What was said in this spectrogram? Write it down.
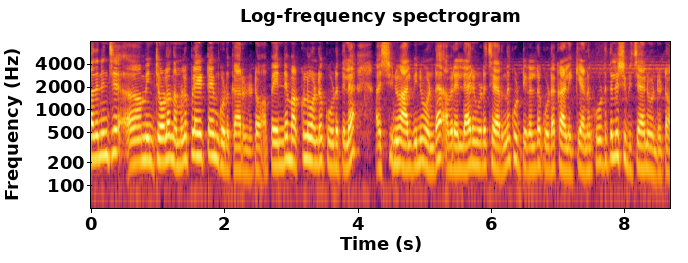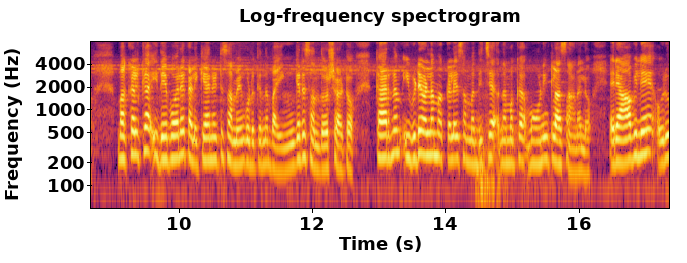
പതിനഞ്ച് മിനിറ്റോളം നമ്മൾ പ്ലേ ടൈം കൊടുക്കാറുണ്ട് കേട്ടോ അപ്പോൾ എന്റെ മക്കളും ഉണ്ട് കൂട്ടത്തിൽ അശ്വിനും ആൽവിനും ഉണ്ട്. അവരെല്ലാവരും കൂടെ ചേർന്ന് കുട്ടികളുടെ കൂടെ കളിക്കുകയാണ്. കൂട്ടത്തിൽ ക്ഷിപിച്ചാനും ഉണ്ട് കേട്ടോ മക്കൾക്ക് ഇതേപോലെ കളിക്കാനായിട്ട് സമയം കൊടുക്കുന്ന ഭയങ്കര സന്തോഷമാണ് കേട്ടോ കാരണം ഇവിടെയുള്ള മക്കളെ സംബന്ധിച്ച് നമുക്ക് മോർണിംഗ് ക്ലാസ് ആണല്ലോ. രാവിലെ ഒരു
